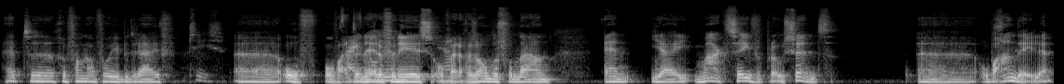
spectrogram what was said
hebt eh, gevangen voor je bedrijf. Precies. Eh, of, of uit een erfenis of ja. ergens anders vandaan. En jij maakt 7% eh, op aandelen.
